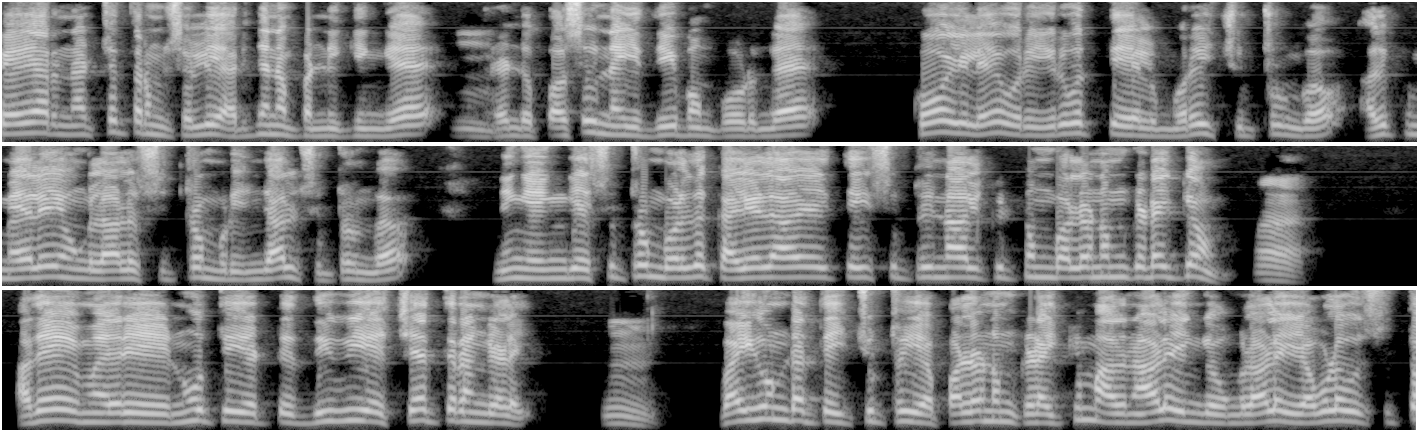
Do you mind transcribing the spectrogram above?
பெயர் நட்சத்திரம் சொல்லி அர்ச்சனை பண்ணிக்கிங்க. ரெண்டு பசு நெய் தீபம் போடுங்க. கோயிலே ஒரு இருபத்தி ஏழு முறை சுற்றுங்கோ. அதுக்கு மேலேயும் உங்களால சுற்ற முடிஞ்சால் சுற்றுங்க. நீங்க இங்கே சுற்றும் பொழுது கைலாயத்தை சுற்றினால் கிட்டும் பலனும் கிடைக்கும். அதே மாதிரி நூத்தி எட்டு திவ்ய சேத்திரங்களை. வைகுண்டத்தை சுற்றிய பலனும் கிடைக்கும். அதனால இங்க உங்களால எவ்வளவு சுத்த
